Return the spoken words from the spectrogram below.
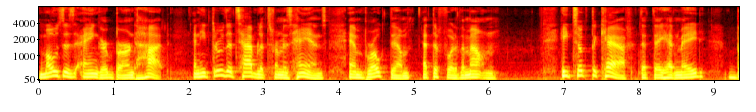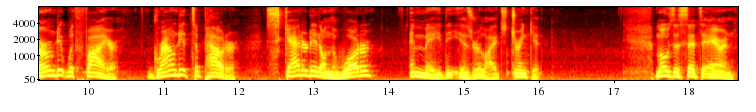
Moses' anger burned hot, and he threw the tablets from his hands and broke them at the foot of the mountain. He took the calf that they had made, burned it with fire, ground it to powder, scattered it on the water, and made the Israelites drink it. Moses said to Aaron,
